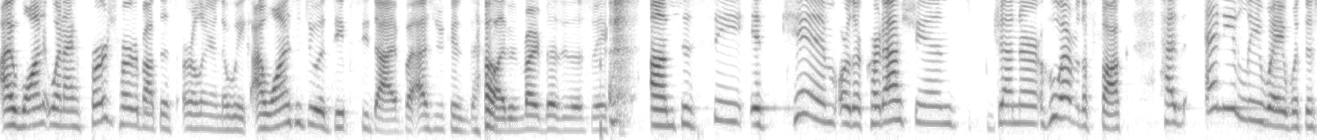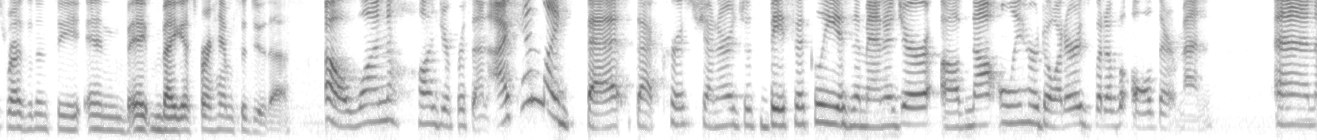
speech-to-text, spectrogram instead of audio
I wanted when I first heard about this earlier in the week, I wanted to do a deep sea dive, but as you can tell, I've been very busy this week. um, to see if Kim or the Kardashians Jenner, whoever the fuck, has any leeway with this residency in Vegas for him to do this. Oh, 100%. I can like bet that Kris Jenner just basically is the manager of not only her daughters, but of all their men. And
